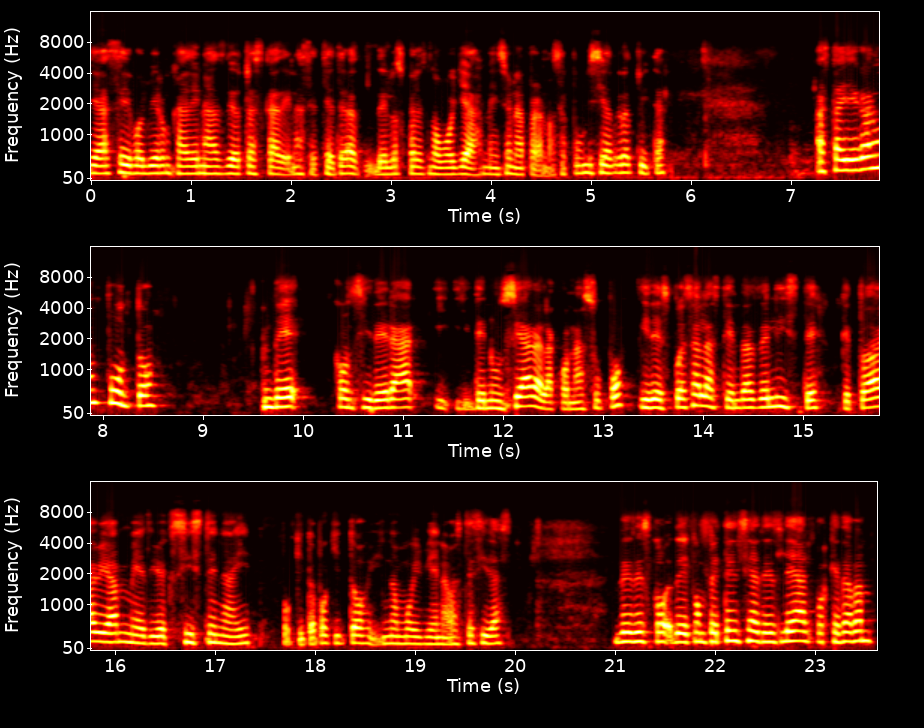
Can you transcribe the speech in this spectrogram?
ya se volvieron cadenas de otras cadenas, etcétera, de los cuales no voy a mencionar para no hacer publicidad gratuita, hasta llegar a un punto de considerar y, denunciar a la CONASUPO y después a las tiendas de liste, que todavía medio existen ahí, poquito a poquito y no muy bien abastecidas, de competencia desleal, porque daban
